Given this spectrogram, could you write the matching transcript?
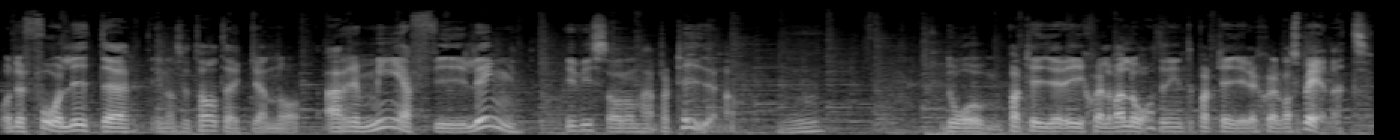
och det får lite, inom citattecken, arméfeeling i vissa av de här partierna. Mm. Då partier i själva låten, inte partier i själva spelet.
